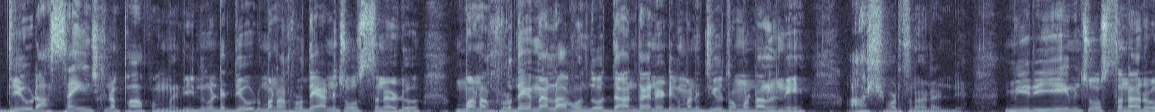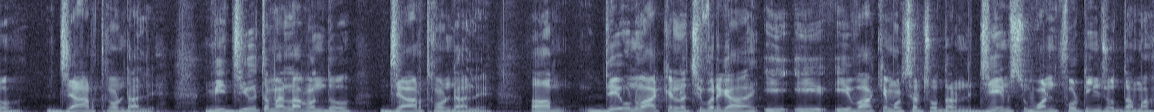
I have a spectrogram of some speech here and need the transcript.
దేవుడు అసహించుకున్న పాపం అది. ఎందుకంటే దేవుడు మన హృదయాన్ని చూస్తున్నాడు. మన హృదయం ఎలా ఉందో దాని తగినట్టుగా మన జీవితం ఉండాలని ఆశపడుతున్నాడండి. మీరు ఏమి చూస్తున్నారో జాగ్రత్తగా ఉండాలి. మీ జీవితం ఎలా ఉందో జాగ్రత్తగా ఉండాలి. దేవుని వాక్యంలో చివరిగా ఈ ఈ ఈ వాక్యం ఒకసారి చూద్దామండి. జేమ్స్ వన్ ఫోర్టీన్ చూద్దామా?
